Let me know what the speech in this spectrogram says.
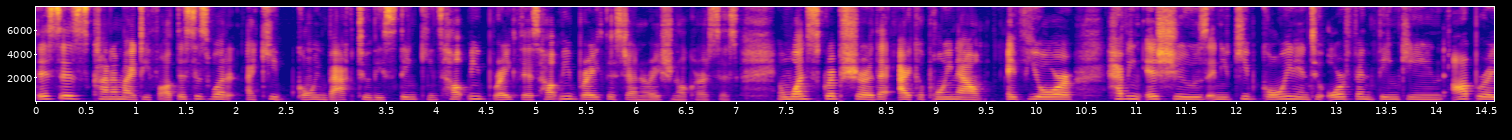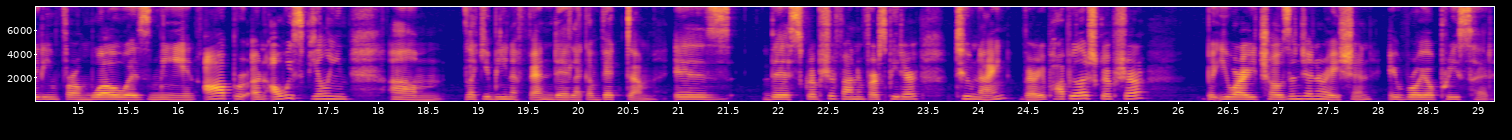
this is kind of my default. This is what I keep going back to these thinkings. Help me break this. Help me break this generational curses. And one scripture that I could point out if you're having issues and you keep going into orphan thinking, operating from woe is me, and oper- and always feeling um, like you're being offended, like a victim, is this scripture found in 1 Peter 2 9, very popular scripture. But you are a chosen generation, a royal priesthood,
